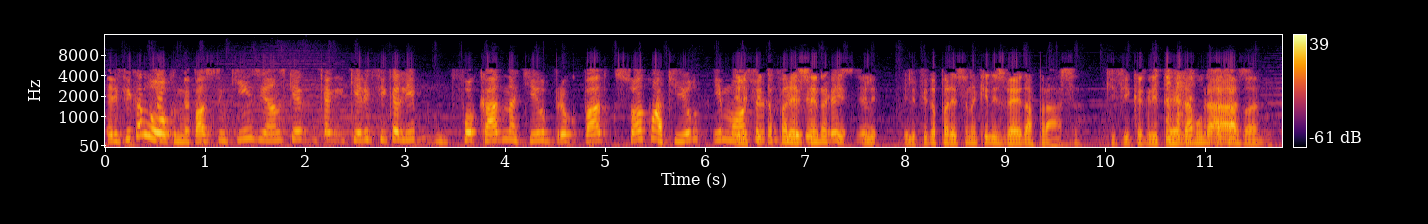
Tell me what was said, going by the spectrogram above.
ele fica louco, né? Passa assim 15 anos que, que, que, ele fica ali focado naquilo, preocupado só com aquilo e mostra ele fica que parecendo ele, ele fica parecendo aqueles velhos da praça que fica gritando que o mundo tá praça. tá acabando.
